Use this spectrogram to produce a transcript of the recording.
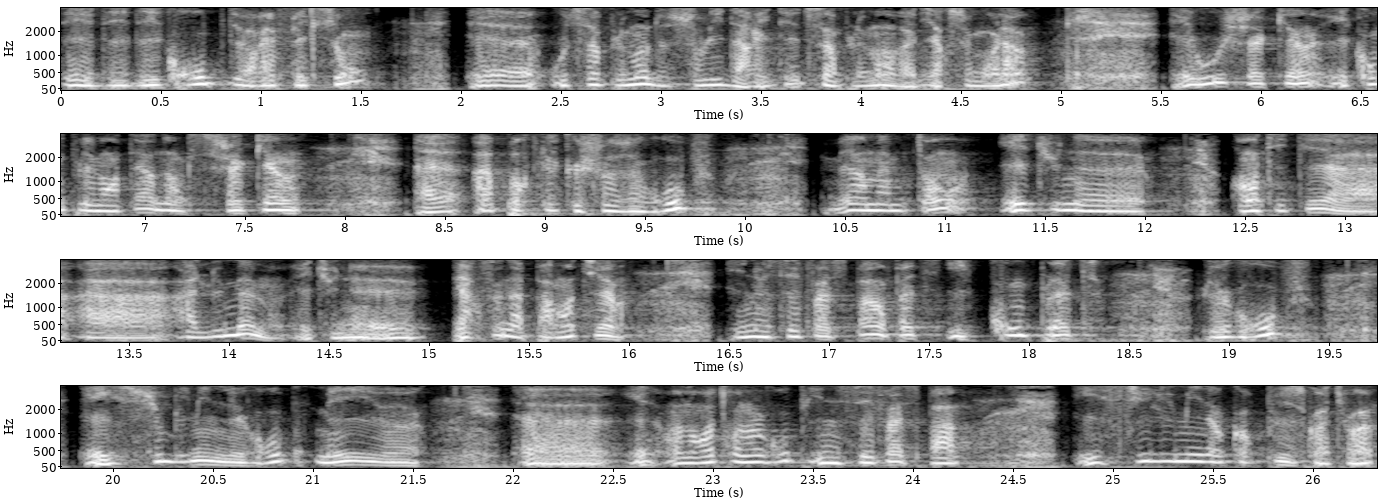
des, des, groupes de réflexion euh, ou simplement de solidarité, tout simplement, on va dire ce mot-là, et où chacun est complémentaire, donc chacun euh, apporte quelque chose au groupe, mais en même temps est une euh, entité à, à, lui-même, est une personne à part entière. Il ne s'efface pas, en fait, il complète le groupe et il sublimine le groupe, mais en rentrant dans le groupe, il ne s'efface pas, il s'illumine encore plus, quoi, tu vois.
